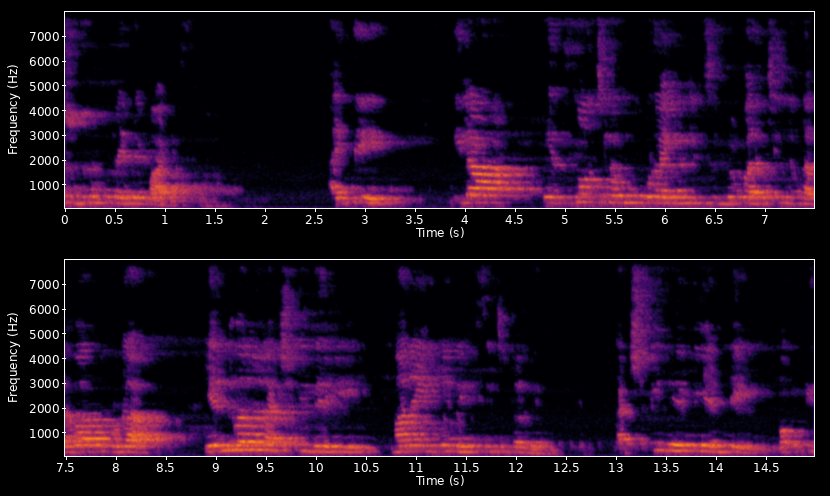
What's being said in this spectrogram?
శుభ్రతనైతే పాటిస్తాం. అయితే ఇలా ప్రతి సంవత్సరం కూడా ఇంటిని శుభ్రపరిచిన తర్వాత కూడా ఎందువల్ల లక్ష్మీదేవి మన ఇంట్లో నివసించడం లేదు? లక్ష్మీదేవి అంటే ఒకటి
